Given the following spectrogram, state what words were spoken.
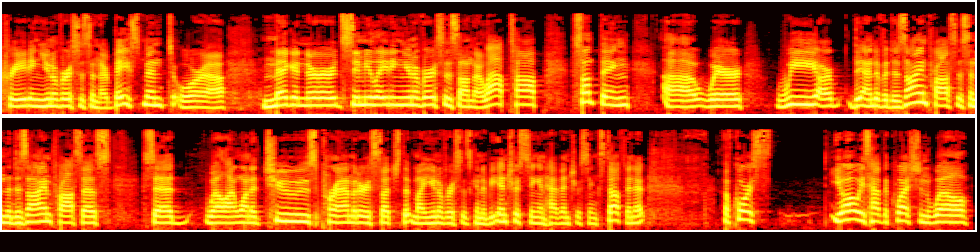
creating universes in their basement or a mega nerd simulating universes on their laptop, something uh, where we are the end of a design process and the design process said, well, I want to choose parameters such that my universe is going to be interesting and have interesting stuff in it. Of course, you always have the question, well,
